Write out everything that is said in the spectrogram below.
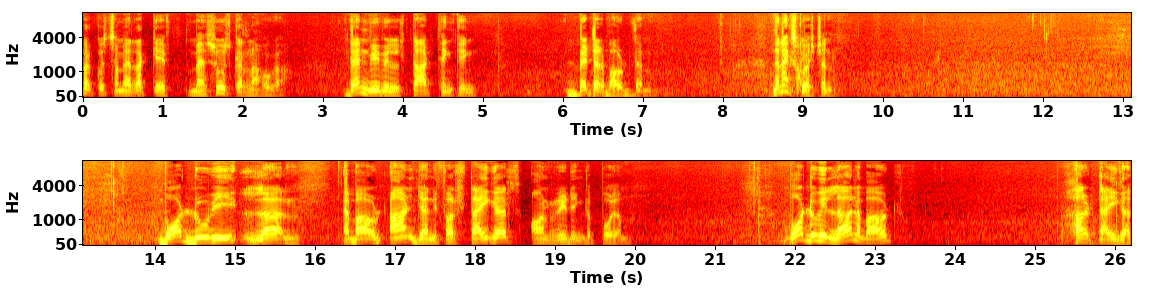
पर कुछ समय रख के महसूस करना होगा Then we will start thinking better about them. The next question. What do we learn about Aunt Jennifer's tigers on reading the poem? What do we learn about her tiger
